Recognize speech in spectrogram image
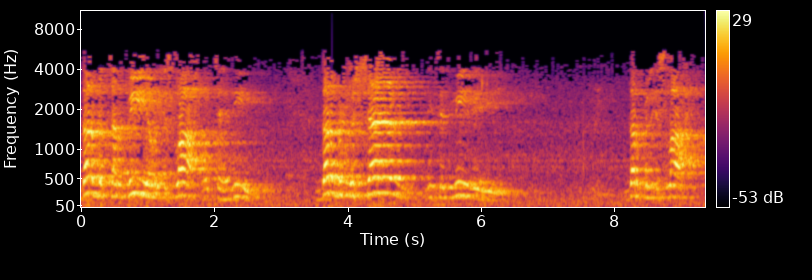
ضرب التربية والإصلاح والتهذيب. ضرب الأستاذ لتلميذه. ضرب الإصلاح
